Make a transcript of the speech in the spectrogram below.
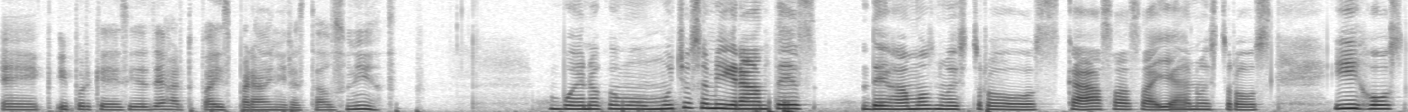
eh, y por qué decides dejar tu país para venir a Estados Unidos. Bueno, como muchos emigrantes, dejamos nuestras casas allá, nuestros hijos,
